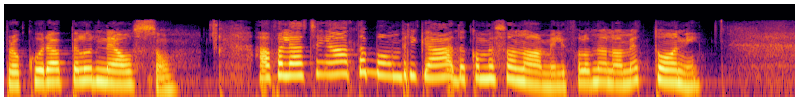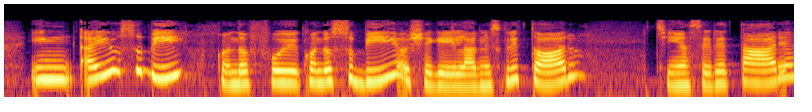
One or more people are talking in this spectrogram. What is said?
procura pelo Nelson. Aí eu falei assim, ah, tá bom, obrigada, como é seu nome? Ele falou, meu nome é Tony. E, aí eu subi, quando eu fui, quando eu subi, eu cheguei lá no escritório, tinha a secretária,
